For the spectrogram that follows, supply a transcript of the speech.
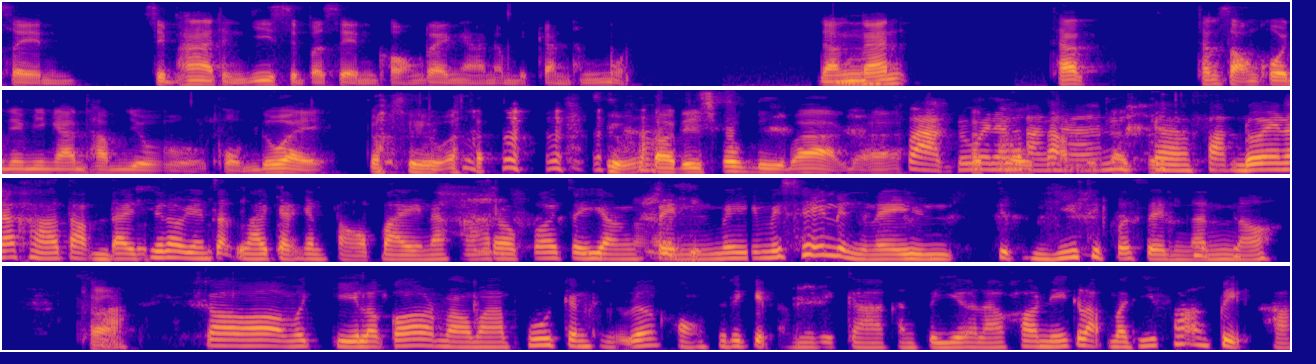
20% 15ถึง20%ของแรงงานอเมริกันทั้งหมด ดังนั้นถ้า ทั้งสองคนยังมีงานทำอยู่ ผมด้วย ก็ถือว่า ถือว่าตอนนี้โชคดีมากนะฮะฝากด้วยนะคะแล้วก็งั้นประชาชนการฝากด้วยนะคะตราบใดที่เรายังจัดรายการกันต่อไปนะคะ เราก็จะยังเป็นไม่ไม่ใช่หนึ่งในสิบยี่สิบเปอร์เซ็นนั้นเนาะครับก็เมื่อกี้เราก็มามาพูดกันถึงเรื่องของเศรษฐกิจอเมริกากันไปเยอะแล้ว คราวนี้กลับมาที่ฝั่งอังกฤษค่ะ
